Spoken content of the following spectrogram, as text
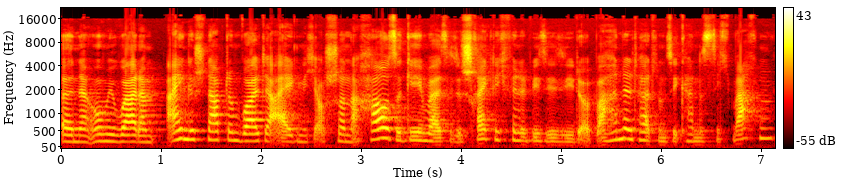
äh, Naomi war dann eingeschnappt und wollte eigentlich auch schon nach Hause gehen, weil sie das schrecklich findet, wie sie sie dort behandelt hat und sie kann das nicht machen.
